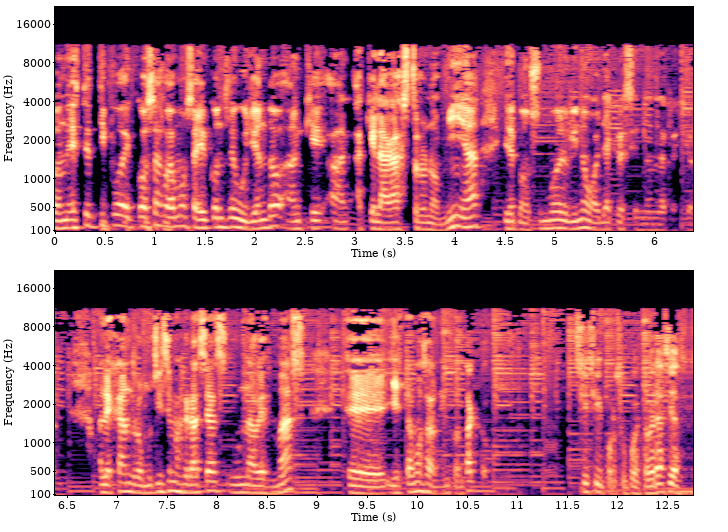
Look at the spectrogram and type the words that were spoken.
Con este tipo de cosas vamos a ir contribuyendo a que, a, a que la gastronomía y el consumo del vino vaya creciendo en la región. Alejandro, muchísimas gracias una vez más eh, y estamos en contacto. Sí, sí, por supuesto. Gracias,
